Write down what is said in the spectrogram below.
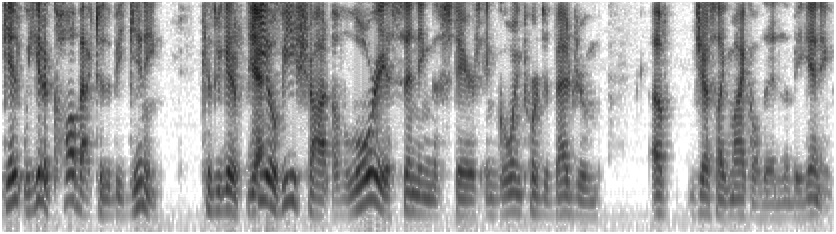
get, we get a callback to the beginning because we get a Yes. POV shot of Laurie ascending the stairs and going towards a bedroom of just like Michael did in the beginning.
